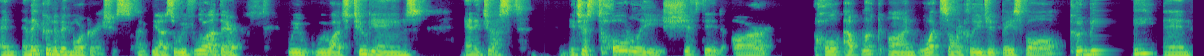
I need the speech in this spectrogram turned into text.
And and they couldn't have been more gracious. You know, so we flew out there, we we watched two games, and it just it just totally shifted our whole outlook on what summer collegiate baseball could be and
